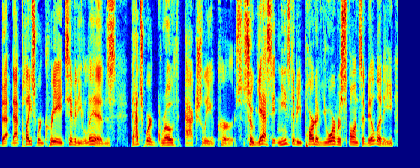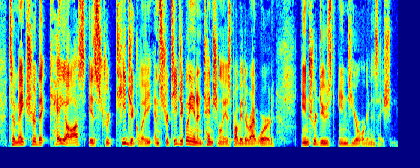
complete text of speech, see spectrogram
that, that place where creativity lives, that's where growth actually occurs. So yes, it needs to be part of your responsibility to make sure that chaos is strategically, and strategically and intentionally is probably the right word, introduced into your organization.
